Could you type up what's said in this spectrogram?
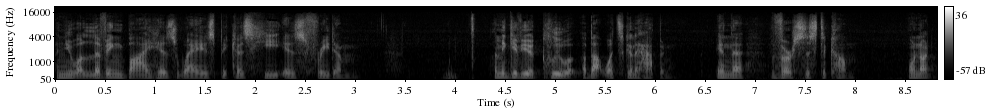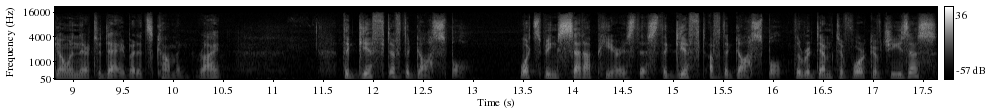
And you are living by his ways because he is freedom. Let me give you a clue about what's going to happen in the verses to come. We're not going there today, but it's coming, right? The gift of the gospel, what's being set up here is this the gift of the gospel, the redemptive work of Jesus,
